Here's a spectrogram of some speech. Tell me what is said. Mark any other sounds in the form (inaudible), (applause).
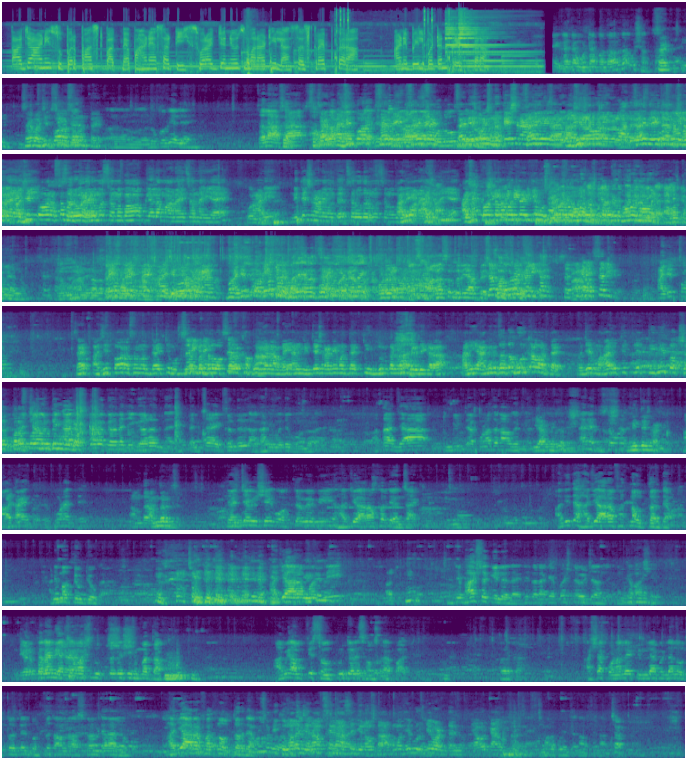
ताज्या आणि सुपरफास्ट बातम्या पाहण्यासाठी स्वराज्य न्यूज मराठीला सबस्क्राईब करा आणि बेल बटन प्रेस करा. एखाद्या मोठ्या पदावर जाऊ शकतात. साहेब साहेब अजित पवार असं म्हणताय. लोक गेले चला आता साहेब अजित पवार साहेब साहेब साहेब बोलू. साहेब एक मिनिट. नितेश साहेब, एक- राणे अजित पवार साहेब एक मिनिट. अजित पवार असं सर्व म्हणताय. धर्म समभाव आपल्याला मानायचा नाही आहे. आणि नितेश राणे म्हणतात सर्व धर्म समभाव आणि मानायचा नाही अजित पवार त्याला की मुस्लिम मोबाईल. अजित पवार अजित पवार अजित पवार साहेब अजित पवार असं म्हणतायत की मुस्लिमांबद्दल वक्तव्य खपून घेणार नाही आणि नितेश राणे म्हणतायत की हिंदूंकडनं खरेदी करा आणि अनेक जातो भुरका वाटतायत म्हणजे महायुतीतले तिन्ही पक्ष. वक्तव्य करण्याची गरज नाही. त्यांच्या एकंदरीत आघाडीमध्ये गोंधळ आहे. आता ज्या तुम्ही त्या कोणाचं नाव घेतलं? या नाही नाही दुसरं कोणाचं? नितेश राणे. हा काय कोण आहेत ते? आमदार आमदार. त्यांच्याविषयी एक वक्तव्य मी हाजी आराफत यांचं ऐकलं. आधी त्या हाजी आराफतला उत्तर द्या म्हणा. आणि मग ट्यूट्यू करा. (laughs) हाजी आराफतनी जे भाष्य केलेलं आहे ते त्यांना काही प्रश्न विचारले त्यांच्या भाषेत. त्याला त्याच्या भाषेत उत्तर द्यायची हिंमत दाखवा. आम्ही आमची संस्कृती आणि संस्कार पाळतो बरं का? अशा कोणाला टिल्ल्या पिल्ल्याला उत्तर देत बसलं तर आम्हाला राजकारण करायला नको. हाजी आराफतनं उत्तर द्या. तुम्हाला जनाब सेना असं जिनवतात मग हे बुरके वाटतात. यावर काय उत्तर आम्हाला कोणी जनाब सेना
